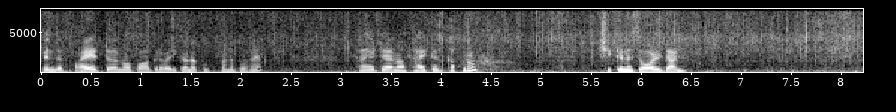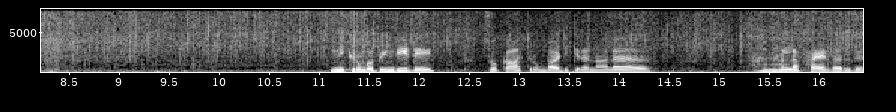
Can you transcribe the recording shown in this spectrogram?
இப்போ இந்த ஃபயர் டேர்ன் ஆஃப் ஆகிற வரைக்கும் நான் குக் பண்ண போகிறேன் ஃபயர் டேர்ன் ஆஃப் ஆகிட்டதுக்கப்புறம் சிக்கன் இஸ் ஆல் டன் இன்னைக்கு ரொம்ப விண்டி டே ஸோ காற்று ரொம்ப அடிக்கிறனால நல்லா ஃபயர் வருது.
